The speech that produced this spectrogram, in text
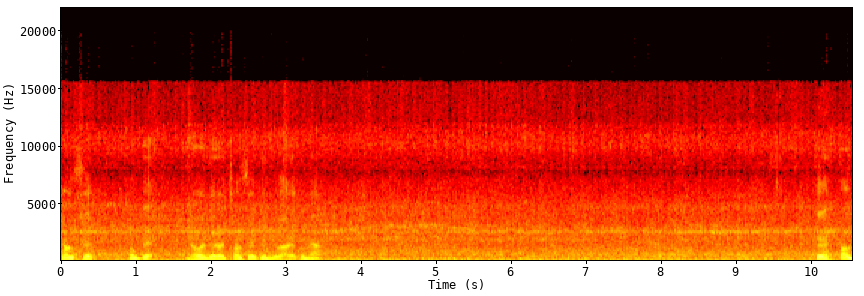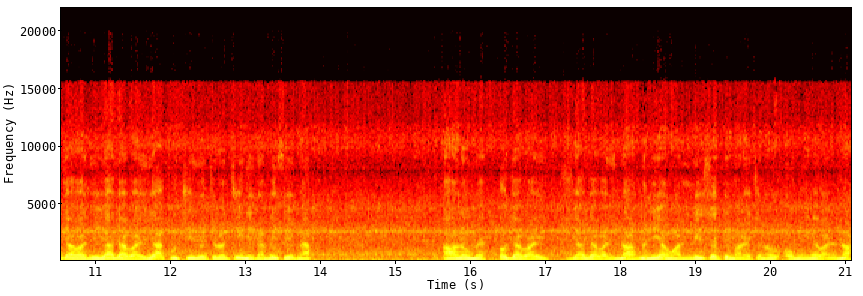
60 ဟုတ်ကဲ့တော့ဆိုတော့60ဖြစ်နေပါတယ်ခင်ဗျာကဲပေါက်ကြပါစေရကြပါစေရအခုကြည့်လို့ကျွန်တော်ကြည့်နေတဲ့မိတ်ဆွေများအားလုံးပဲပေါက်ကြပါစေရကြပါစေเนาะမနေ့က41မှာလည်းကျွန်တော်တို့အောင်မြင်ခဲ့ပါတယ်เนาะ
